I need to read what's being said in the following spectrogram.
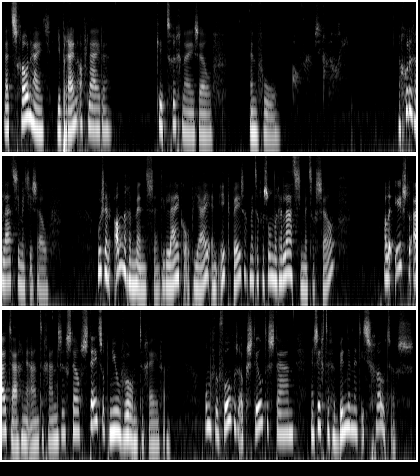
Laat schoonheid je brein afleiden. Keer terug naar jezelf en voel. Over psychologie. Een goede relatie met jezelf. Hoe zijn andere mensen die lijken op jij en ik bezig met een gezonde relatie met zichzelf? Allereerst door uitdagingen aan te gaan en zichzelf steeds opnieuw vorm te geven. Om vervolgens ook stil te staan en zich te verbinden met iets groters.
